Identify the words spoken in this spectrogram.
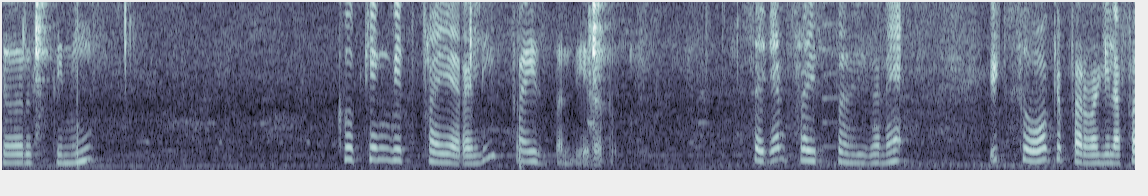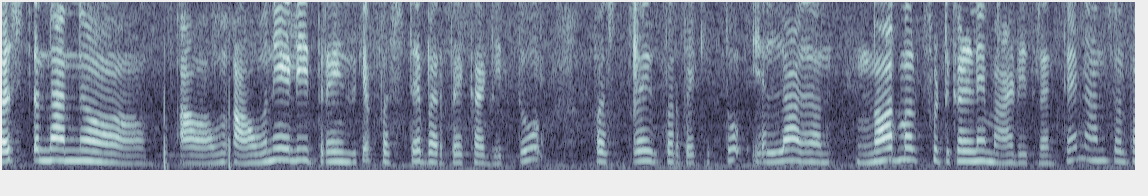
ತೋರಿಸ್ತೀನಿ. ಕುಕ್ಕಿಂಗ್ ವಿತ್ ಫ್ರೈಯರಲ್ಲಿ ಫ್ರೈಸ್ ಬಂದಿರೋದು. ಸೆಕೆಂಡ್ ಪ್ರೈಸ್ ಬಂದಿದ್ದಾನೆ ಇಟ್ಸ್ ಓಕೆ ಪರವಾಗಿಲ್ಲ. ಫಸ್ಟ್ ನಾನು ಅವನೇ ಹೇಳಿದ ರೇಂಜ್ಗೆ ಫಸ್ಟೇ ಬರಬೇಕಾಗಿತ್ತು. ಫಸ್ಟ್ ಪ್ರೈಸ್ ಬರಬೇಕಿತ್ತು. ಎಲ್ಲ ನಾರ್ಮಲ್ ಫುಡ್ಗಳನ್ನೇ ಮಾಡಿದ್ರಂತೆ. ನಾನು ಸ್ವಲ್ಪ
